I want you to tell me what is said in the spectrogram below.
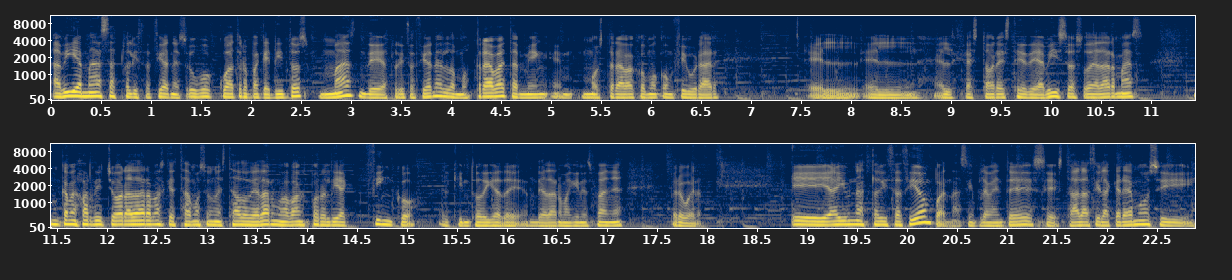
había más actualizaciones. Hubo cuatro paquetitos más de actualizaciones, lo mostraba, también eh, mostraba cómo configurar el, gestor este de avisos o de alarmas. Nunca mejor dicho, ahora alarmas que estamos en un estado de alarma, vamos por el día 5, el quinto día de alarma aquí en España, pero bueno. Y hay una actualización, pues nada, simplemente se instala si la queremos y,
